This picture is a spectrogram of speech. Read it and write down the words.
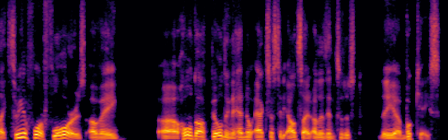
like three or four floors of a uh, hold off building that had no access to the outside other than to the, the uh, bookcase.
